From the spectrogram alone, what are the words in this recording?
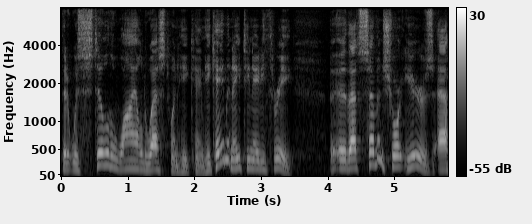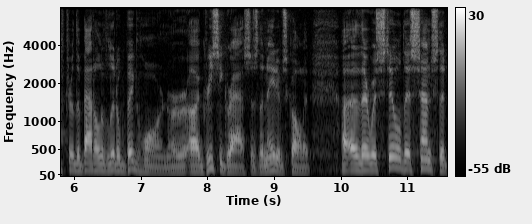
that it was still the Wild West when he came. He came in 1883. Uh, that's seven short years after the Battle of Little Bighorn, or uh, Greasy Grass, as the natives call it. Uh, there was still this sense that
